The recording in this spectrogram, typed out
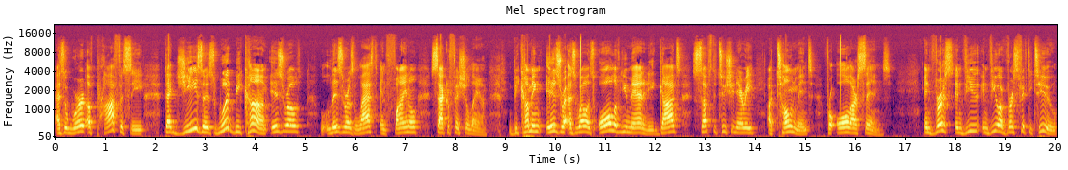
as a word of prophecy that Jesus would become Israel's, Israel's last and final sacrificial lamb, becoming Israel as well as all of humanity, God's substitutionary atonement for all our sins. In verse in view in view of verse 52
